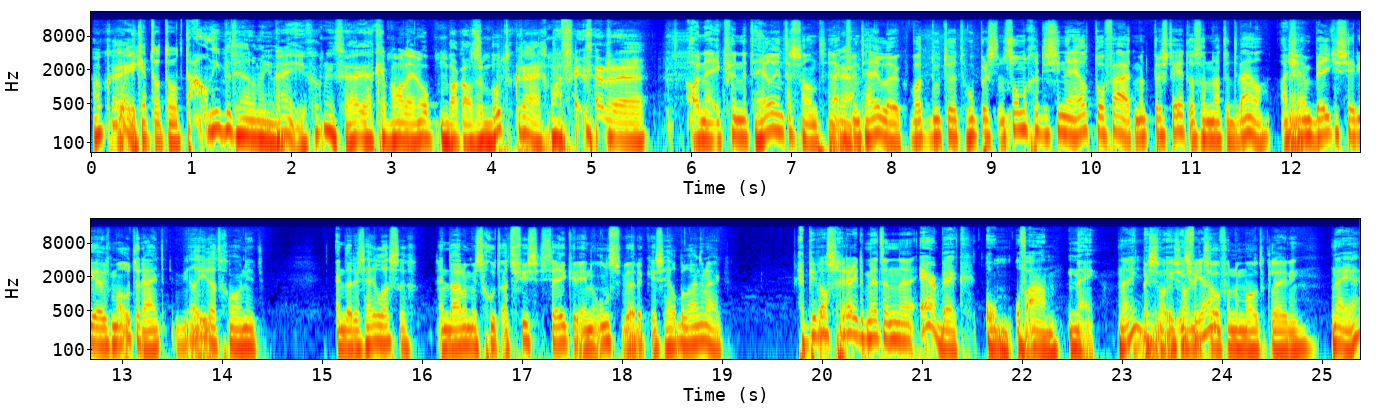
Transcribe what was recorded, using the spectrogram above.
Oké. Ik heb dat totaal niet met helmen, joh. Nee, ik ook niet. Ik heb hem alleen op een bak als een boete krijg. Maar verder... eh, Oh nee, ik vind het heel interessant. Ja, ik Ja. vind het heel leuk. Wat doet het? Hoe presteert Sommigen die zien er heel tof uit, maar het presteert als een natte dweil. Als je een beetje serieus motor rijdt, wil je dat gewoon niet. En dat is heel lastig. En daarom is goed advies, zeker in ons werk, is heel belangrijk. Heb je wel eens gereden met een eh, airbag om of aan? Nee, Nee? ik ben sowieso niet jou? zo van de motorkleding. Nee, hè?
